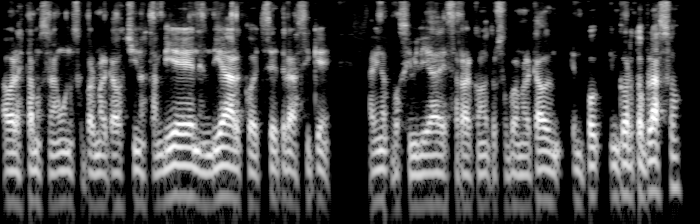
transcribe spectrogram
ahora estamos en algunos supermercados chinos también, en Diarco, etcétera. Así que hay una posibilidad de cerrar con otro supermercado en, en, corto plazo.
